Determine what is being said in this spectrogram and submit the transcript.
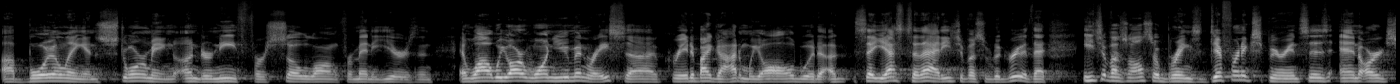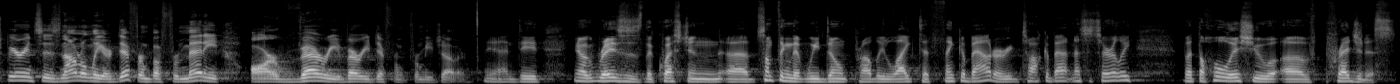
uh, boiling and storming underneath for so long, for many years. And and while we are one human race uh, created by God, and we all would uh, say yes to that, each of us would agree with that, each of us also brings different experiences, and our experiences not only are different, but for many are very, very different from each other. Yeah, indeed. You know, it raises the question uh, something that we don't probably like to think about or talk about necessarily, but the whole issue of prejudice.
